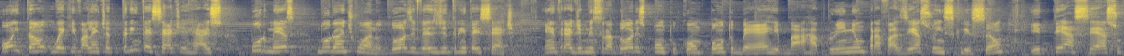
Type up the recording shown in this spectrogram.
ou então o equivalente a 37 reais por mês durante um ano, 12 vezes de 37. Entre administradores.com.br barra premium para fazer a sua inscrição e ter acesso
